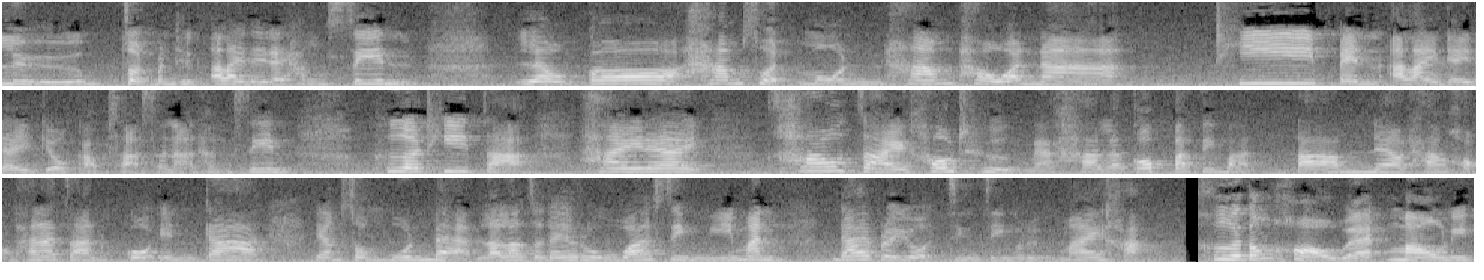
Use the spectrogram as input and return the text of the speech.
หรือจดบันทึกอะไรใด ๆ ทั้งสิ้น แล้วก็ห้ามสวดมนต์ห้ามภาวนาที่เป็นอะไรใด ๆ เกี่ยวกับศาสนาทั้งสิ้น เพื่อที่จะให้ได้ เข้าใจเข้าถึงนะคะ แล้วก็ปฏิบัติตามแนวทางของท่านอาจารย์โกเอนกาอย่างสมบูรณ์แบบแล้วเราจะได้รู้ว่าสิ่งนี้มันได้ประโยชน์จริง ๆ หรือไม่ค่ะ คือต้องขอแวะเมานิด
